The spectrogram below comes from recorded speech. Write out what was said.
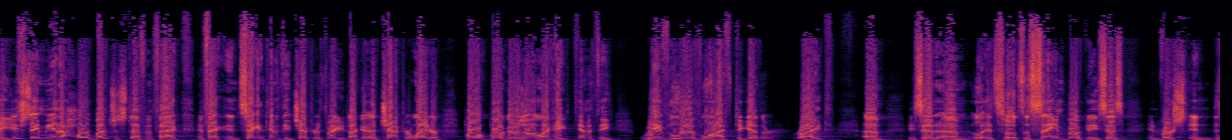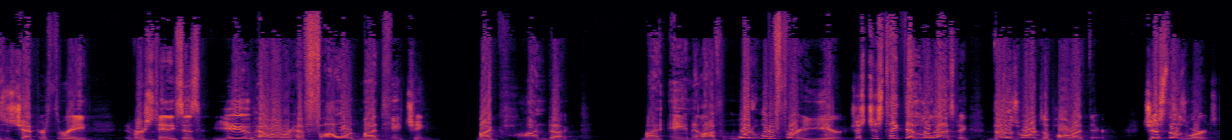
Hey, you've seen me in a whole bunch of stuff. In fact, in fact, in 2 Timothy chapter 3, like a, chapter later, Paul, Paul goes on like, hey, Timothy, we've lived life together, right? Um, he said, um, it's, so it's the same book, and he says in verse, in this is chapter 3, verse 10, he says, You, however, have followed my teaching, my conduct, my aim in life. What, what if for a year, just, just take that little aspect, those words of Paul right there, just those words,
